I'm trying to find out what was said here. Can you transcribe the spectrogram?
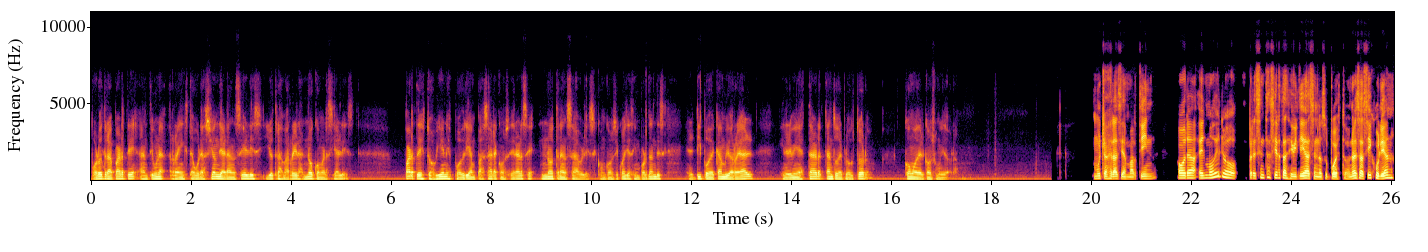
Por otra parte, ante una reinstauración de aranceles y otras barreras no comerciales, parte de estos bienes podrían pasar a considerarse no transables, con consecuencias importantes en el tipo de cambio real y en el bienestar tanto del productor como del consumidor. Muchas gracias Martín. Ahora, el modelo presenta ciertas debilidades en los supuestos, ¿no es así Julián?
